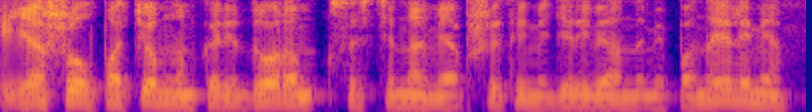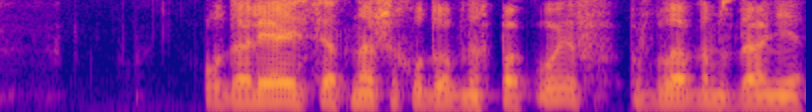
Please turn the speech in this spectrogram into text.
Я шел по темным коридорам со стенами, обшитыми деревянными панелями, удаляясь от наших удобных покоев в главном здании,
